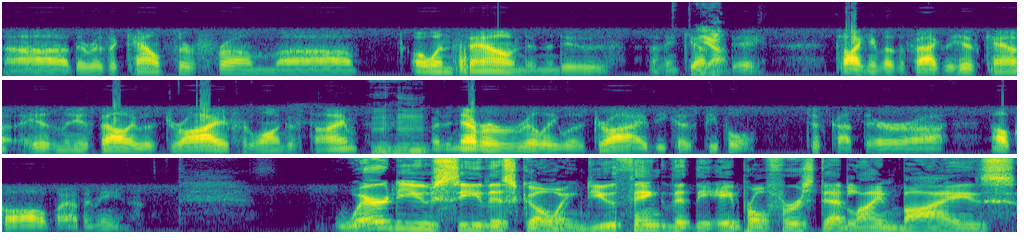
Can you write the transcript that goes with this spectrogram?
Uh, there was a councillor from uh, Owen Sound in the news, I think, yesterday, talking about the fact that his count, his municipality was dry for the longest time, hmm but it never really was dry because people just got their uh, alcohol by other means. Where do you see this going? Do you think that the April 1st deadline buys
